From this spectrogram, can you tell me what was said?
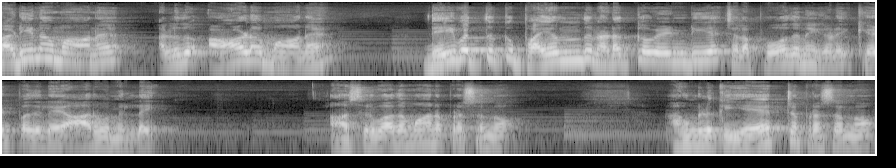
கடினமான அல்லது ஆழமான தெய்வத்துக்கு பயந்து நடக்க வேண்டிய சில போதனைகளை கேட்பதிலே ஆர்வமில்லை. ஆசிர்வாதமான பிரசங்கம் அவங்களுக்கு ஏற்ற பிரசங்கம்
